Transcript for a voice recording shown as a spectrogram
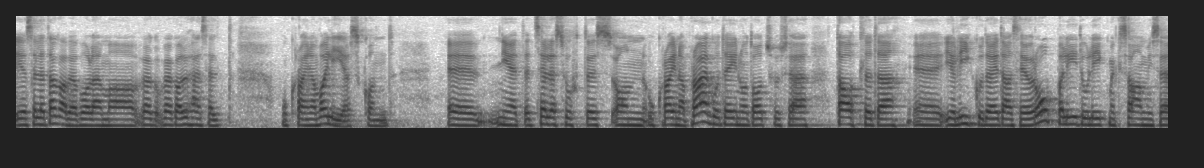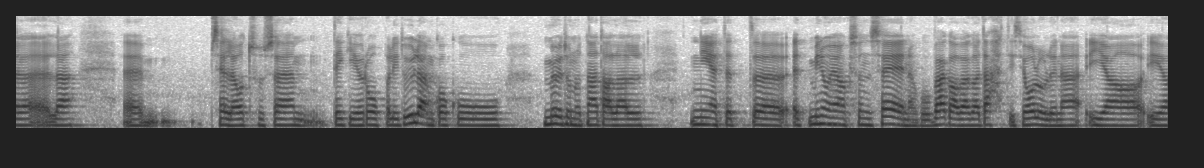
ja selle taga peab olema väga, väga üheselt Ukraina valijaskond. Äh, nii et, et selles suhtes on Ukraina praegu teinud otsuse taotleda äh, ja liikuda edasi Euroopa Liidu liikmeks saamisele selle otsuse tegi Euroopa Liidu Ülemkogu möödunud nädalal. nii et, et, et minu jaoks on see nagu väga-väga tähtis ja oluline ja, ja,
